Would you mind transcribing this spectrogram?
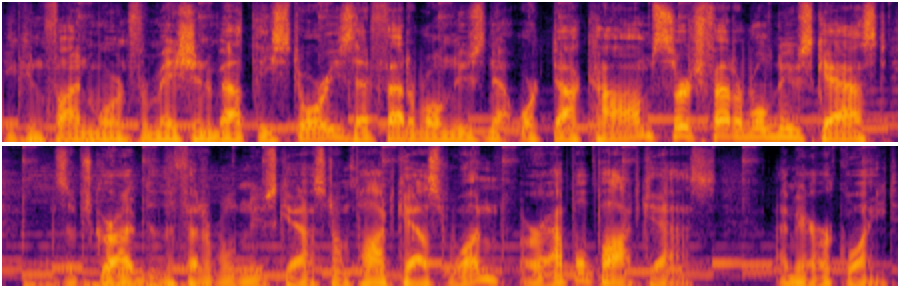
You can find more information about these stories at federalnewsnetwork.com, search Federal Newscast, and subscribe to the Federal Newscast on Podcast One or Apple Podcasts. I'm Eric White.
